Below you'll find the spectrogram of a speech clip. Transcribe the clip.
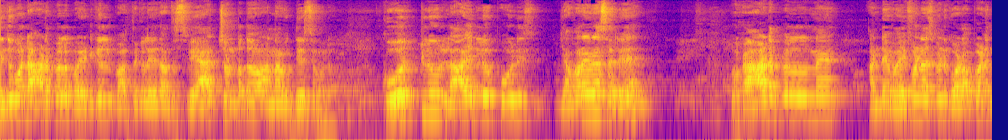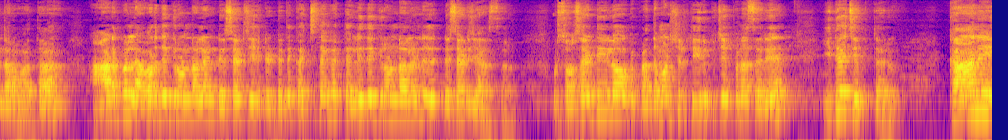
ఎందుకంటే ఆడపిల్ల బయటికి వెళ్ళి బ్రతకలేదు అంత స్వేచ్ఛ ఉండదు అన్న ఉద్దేశంలో. కోర్టులు లాయర్లు పోలీస్ ఎవరైనా సరే ఒక ఆడపిల్లనే అంటే వైఫ్ అండ్ హస్బెండ్ గొడవ పడిన తర్వాత ఆడపిల్ల ఎవరి దగ్గర ఉండాలని డిసైడ్ చేసేటట్టయితే ఖచ్చితంగా తల్లి దగ్గర ఉండాలని డిసైడ్ చేస్తారు. ఇప్పుడు సొసైటీలో ఒక పెద్ద మనుషులు తీర్పు చెప్పినా సరే ఇదే చెప్తారు. కానీ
